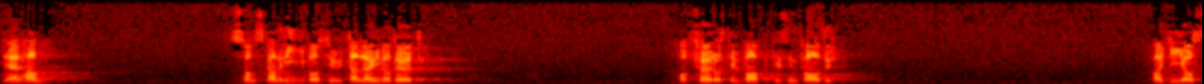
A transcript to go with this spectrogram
Det er Han som skal rive oss ut av løgn og død og føre oss tilbake til sin Fader og gi oss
